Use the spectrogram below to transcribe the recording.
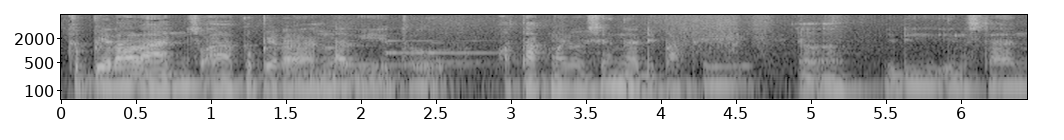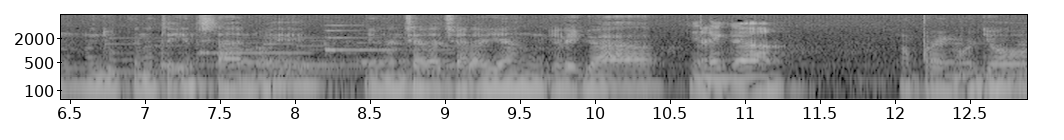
kepiralan, soal kepiralan lagi itu otak manusia nggak dipakai. Heeh. Jadi instan nunjukin nanti instan we dengan cara-cara yang ilegal, ilegal ngeprank ojol.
